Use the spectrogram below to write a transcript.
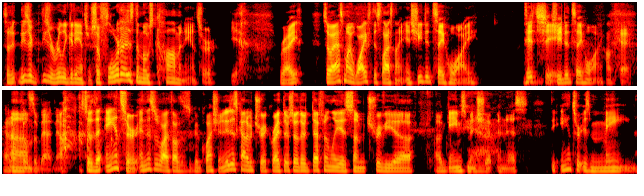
So th- these are these are really good answers. So Florida is the most common answer. Yeah. Right. So I asked my wife this last night, and she did say Hawaii. Did she? She did say Hawaii. Okay, I don't feel Um, so bad now. So the answer, and this is why I thought this was a good question. It is kind of a trick, right there. So there definitely is some trivia, uh, gamesmanship in this. The answer is Maine,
